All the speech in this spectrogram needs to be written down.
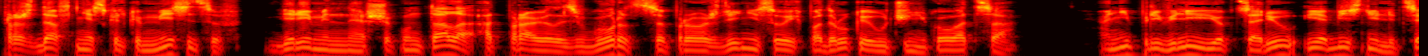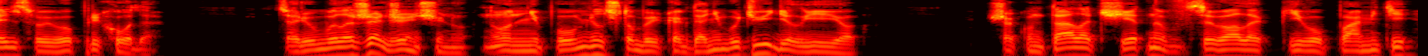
Прождав несколько месяцев, беременная Шакунтала отправилась в город в сопровождении своих подруг и учеников отца. Они привели ее к царю и объяснили цель своего прихода. Царю было жаль женщину, но он не помнил, чтобы когда-нибудь видел ее. Шакунтала тщетно взывала к его памяти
